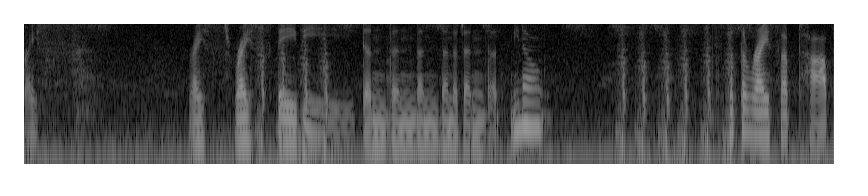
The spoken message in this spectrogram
Rice. Rice, rice, baby. Dun dun dun dun dun. dun. You know, let's put the rice up top.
